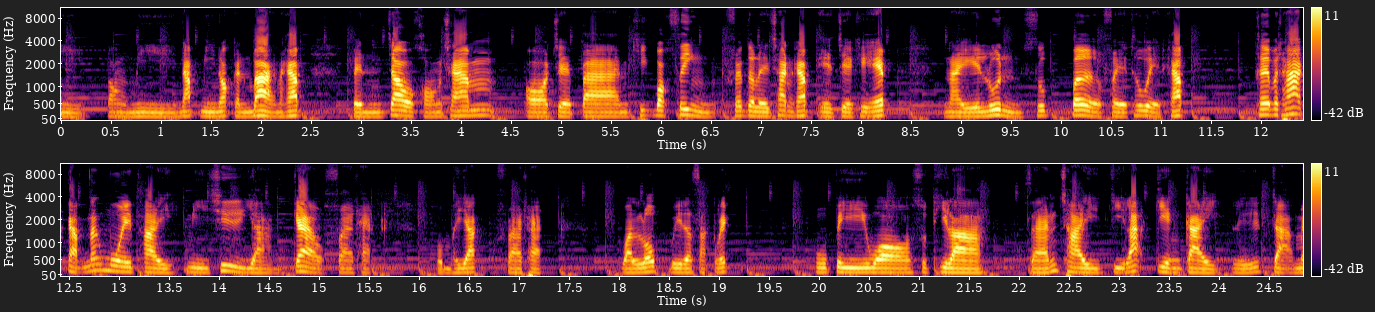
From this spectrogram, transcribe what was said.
นี่ต้องมีนับมีน็อกกันบ้างนะครับ เป็นเจ้าของแชมป์ All Japan Kickboxing Federation ครับ AJKF ในรุ่นซูเปอร์เฟเธอร์เวทครับ เคยปะทะกับนักมวยไทยมีชื่ออย่างแก้วแฟร์แท็กผมพยักแฟร์แท็กวันลบวีรศักดิ์เล็กกูปีวอสุธีลา แสนชัยจิระเกียงไกรหรือจ่าแม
